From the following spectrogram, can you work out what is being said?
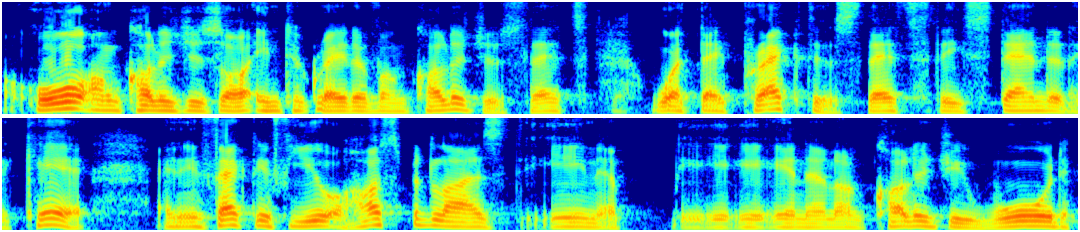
all oncologists are integrative oncologists. That's what they practice. That's the standard of care. And in fact, if you are hospitalized in a in an oncology ward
